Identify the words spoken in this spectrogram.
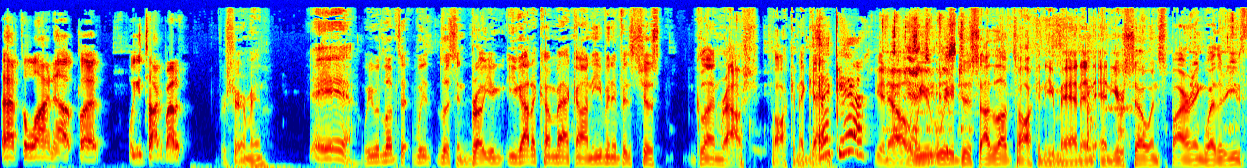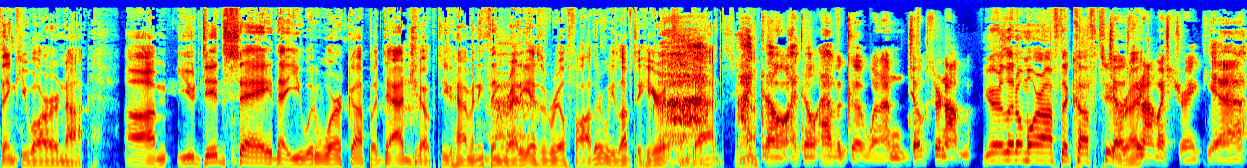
that have to line up, but we can talk about it. For sure, man. Yeah, yeah, yeah. We would love to. We listen, bro. You you got to come back on, even if it's just Glenn Roush talking again. Heck yeah. You know, we we just I love talking to you, man, and and you're so inspiring, whether you think you are or not. Um, you did say that you would work up a dad joke. Do you have anything ready as a real father? We love to hear it from dads. You I don't. I don't have a good one. I'm, jokes are not You're a little more off the cuff too, jokes right? are not my strength. Yeah.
